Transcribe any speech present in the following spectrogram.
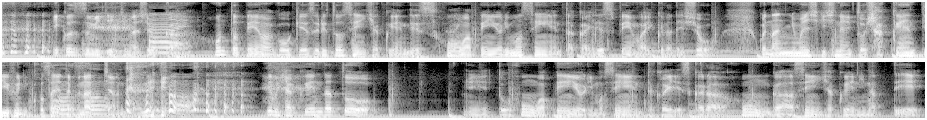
1個ずつ見ていきましょうか。はい本とペンは合計すると1100円です。本はペンよりも1000円高いです。ペンはいくらでしょうこれ何にも意識しないと100円っていう風に答えたくなっちゃうんだよね。そう。でも100円だと、えっ、と、本はペンよりも1000円高いですから、本が1100円になって、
